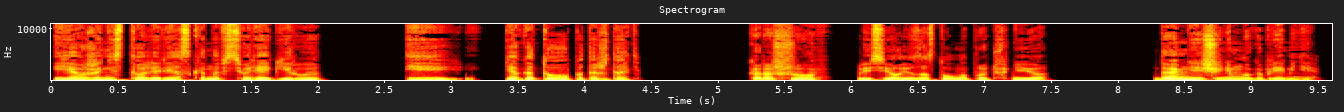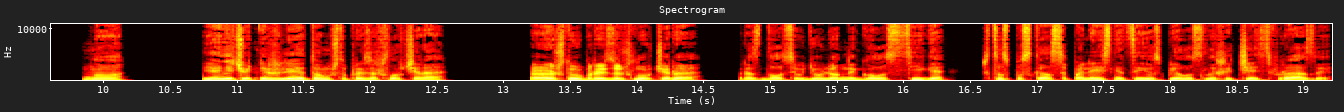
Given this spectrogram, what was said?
и я уже не столь резко на все реагирую. И я готова подождать». «Хорошо», — присел я за стол напротив нее. «Дай мне еще немного времени. Но я ничуть не жалею о том, что произошло вчера». «А что произошло вчера?» — раздался удивленный голос Стига, что спускался по лестнице и успел услышать часть фразы.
